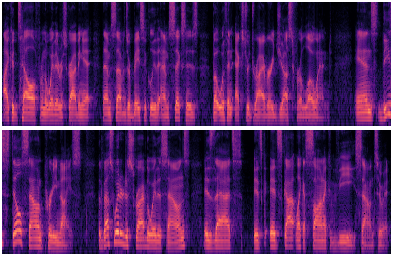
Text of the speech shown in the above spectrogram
I could tell from the way they're describing it, the M7s are basically the M6s, but with an extra driver just for low end. And these still sound pretty nice. The best way to describe the way this sounds is that it's, it's got like a sonic V sound to it.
